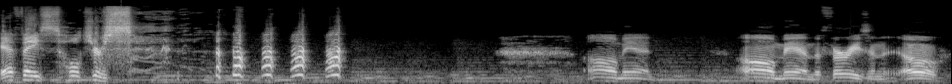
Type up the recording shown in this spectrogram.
FA soldiers! oh man. Oh man, the furries and oh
